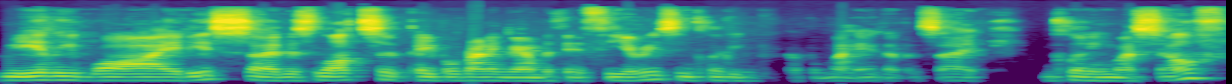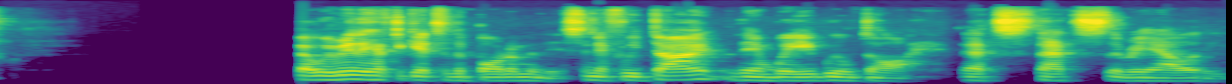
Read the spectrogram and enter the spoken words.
really why it is. So there's lots of people running around with their theories, including I put my hand up and say, including myself. But we really have to get to the bottom of this, and if we don't, then we will die. That's that's the reality,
